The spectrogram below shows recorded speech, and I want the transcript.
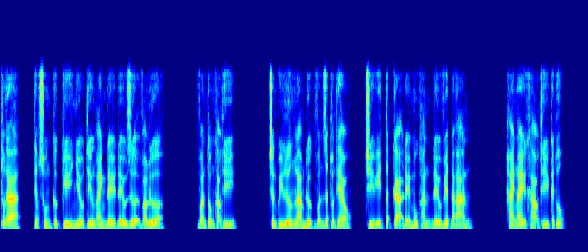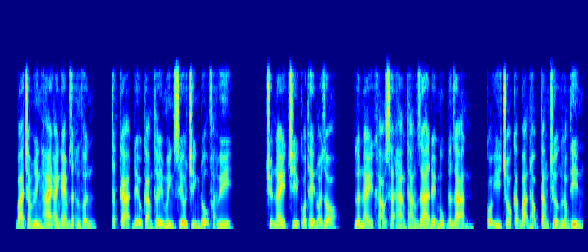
Tốt ta, tiếp xuống cực kỳ nhiều tiếng anh để đều dựa vào lửa. Văn tổng khảo thí. Trần quý lương làm được vẫn rất thuận theo, chí ít tất cả đề mục hắn đều viết đáp án. Hai ngày khảo thí kết thúc. Ba trăm linh hai anh em rất hưng phấn, tất cả đều cảm thấy mình siêu trình độ phát huy chuyện này chỉ có thể nói rõ, lần này khảo sát hàng tháng ra đề mục đơn giản, có ý cho các bạn học tăng trưởng lòng tin.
